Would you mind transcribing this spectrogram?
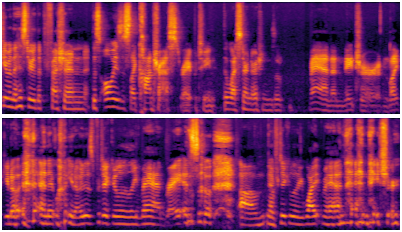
given the history of the profession there's always this like contrast right between the western notions of man and nature and like you know and it you know it is particularly man right? And so um and particularly white man and nature.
